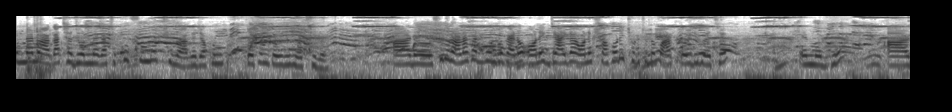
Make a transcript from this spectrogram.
অন্যান্য আগাছা জন্মে গেছে। খুব সুন্দর ছিল আগে যখন প্রথম তৈরি হয়েছিল। আর শুধু রানাঘাট বলব কেন, অনেক জায়গায়, অনেক শহরে ছোট ছোট পার্ক তৈরি হয়েছে এর মধ্যে। আর,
